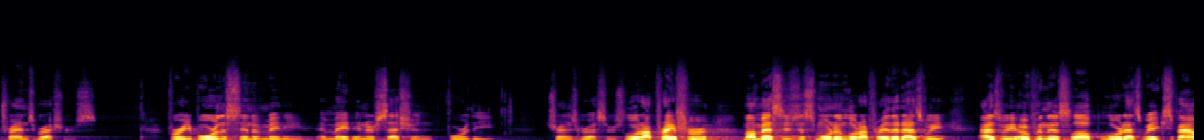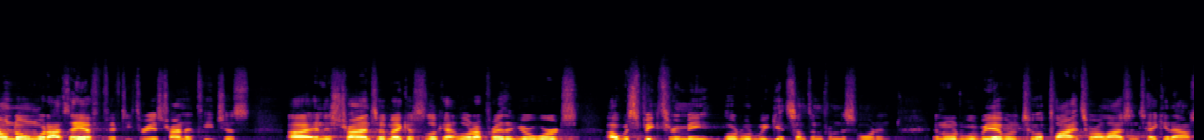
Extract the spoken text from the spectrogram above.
transgressors. For he bore the sin of many and made intercession for the transgressors. Lord, I pray for my message this morning. Lord, I pray that as we as we open this up, Lord, as we expound on what Isaiah 53 is trying to teach us uh, and is trying to make us look at, Lord, I pray that your words uh, would speak through me. Lord, would we get something from this morning? And Lord, we'll be able to apply it to our lives and take it out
